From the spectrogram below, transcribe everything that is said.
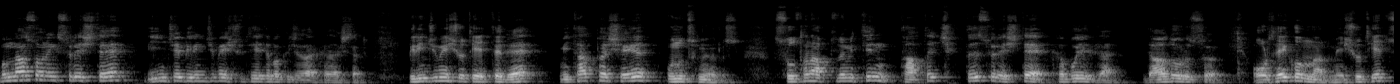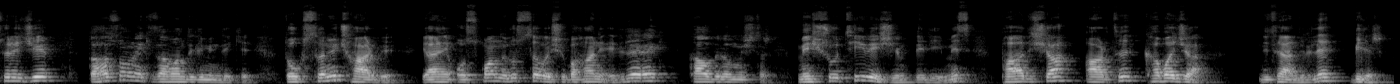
Bundan sonraki süreçte ince birinci meşrutiyete bakacağız arkadaşlar. Birinci meşrutiyette de Mithat Paşa'yı unutmuyoruz. Sultan Abdülhamit'in tahta çıktığı süreçte kabul edilen, daha doğrusu ortaya konulan meşrutiyet süreci daha sonraki zaman dilimindeki 93 Harbi yani Osmanlı-Rus Savaşı bahane edilerek kaldırılmıştır. Meşruti rejim dediğimiz padişah artı kabaca nitelendirilebilir.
